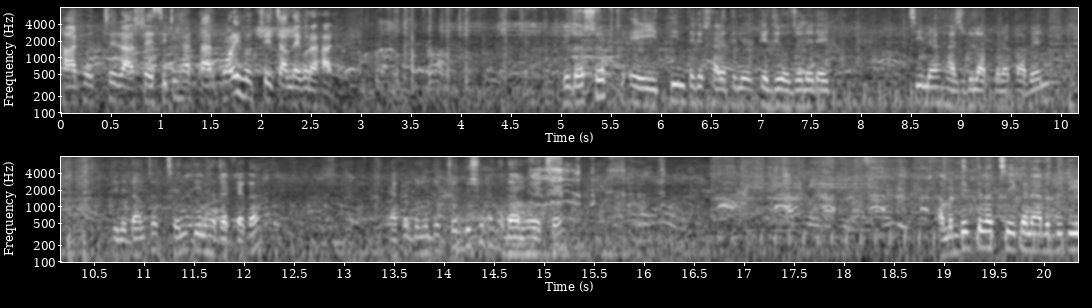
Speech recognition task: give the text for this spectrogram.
হাট হচ্ছে রাজশাহী সিটি হাট, তারপরেই হচ্ছে এই চান্দাইগোনা হাট। প্রিয় দর্শক, এই তিন থেকে সাড়ে তিন কেজি ওজনের এই চীনা হাঁসগুলো আপনারা পাবেন। তিনি দাম চাচ্ছেন তিন হাজার টাকা। এখন পর্যন্ত চব্বিশশো টাকা দাম হয়েছে। আমরা দেখতে পাচ্ছি এখানে আরও দুটি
